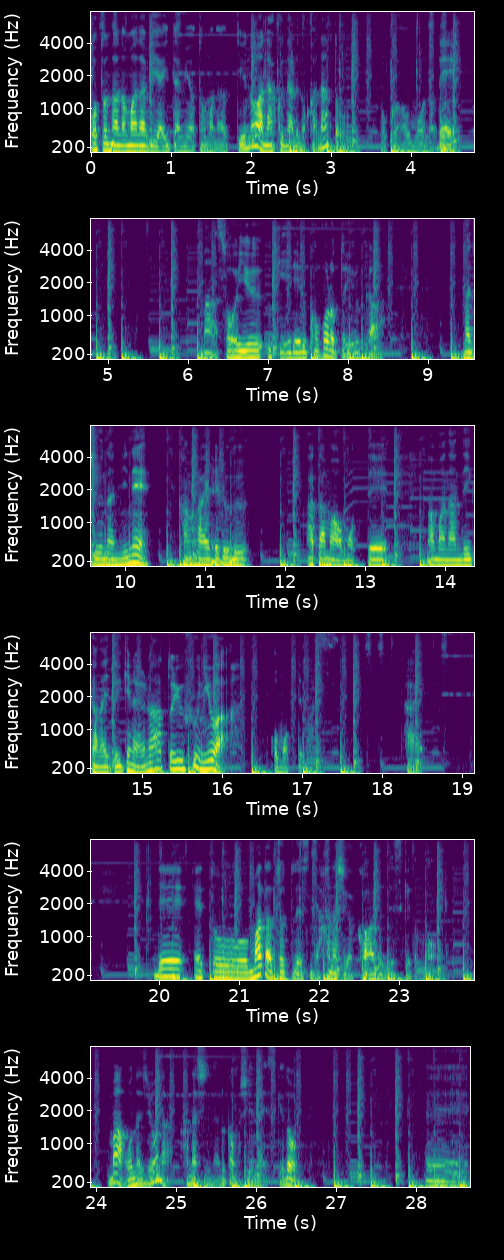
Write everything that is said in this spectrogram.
大人の学びや痛みを伴うっていうのはなくなるのかなと僕は思うのでまあそういう受け入れる心というか、まあ、柔軟にね考えれる頭を持って、まあ、学んでいかないといけないよなというふうには思ってます。はい。で、えっと、またちょっとですね、話が変わるんですけども、まあ同じような話になるかもしれないですけど、え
